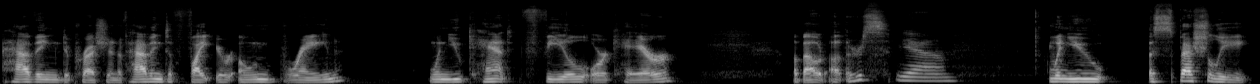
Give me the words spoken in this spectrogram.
having depression, of having to fight your own brain when you can't feel or care about others. yeah When you, especially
